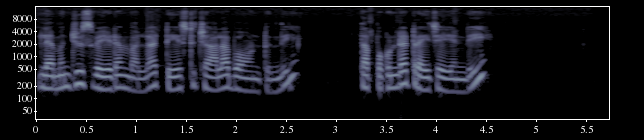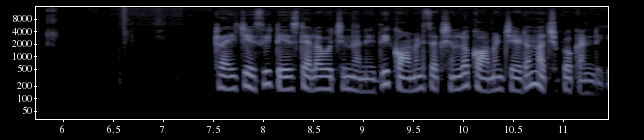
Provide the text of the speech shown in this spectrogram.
లెమన్ జ్యూస్ వేయడం వల్ల టేస్ట్ చాలా బాగుంటుంది తప్పకుండా ట్రై చేయండి. ట్రై చేసి టేస్ట్ ఎలా వచ్చిందనేది కామెంట్ సెక్షన్‌లో కామెంట్ చేయడం మర్చిపోకండి.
